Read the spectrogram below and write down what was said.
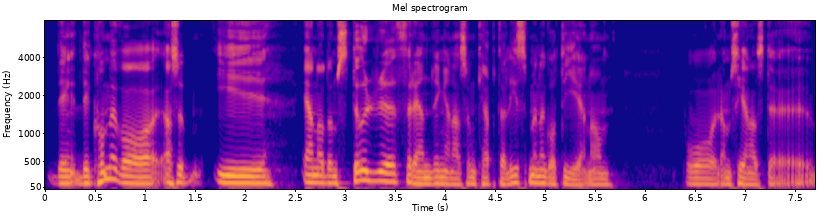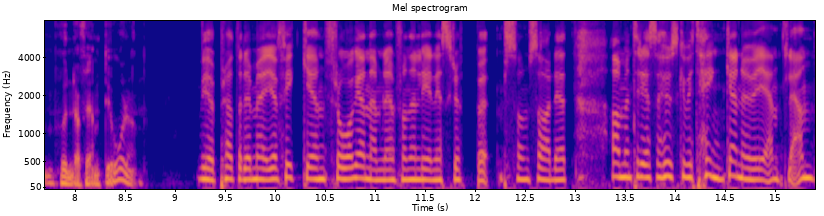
det, det, kommer vara, alltså i en av de större förändringarna som kapitalismen har gått igenom på de senaste eh, 150 åren. Jag, pratade med, jag fick en fråga nämligen från en ledningsgrupp som sa det att ja, men Teresa, hur ska vi tänka nu egentligen?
